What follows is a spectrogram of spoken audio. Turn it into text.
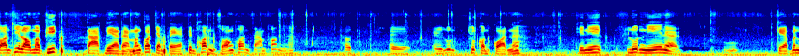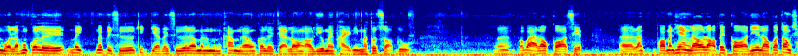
ตอนที่เรามาพลิกตากแดดอะ มันก็จะแตกเป็นท่อนสองท่อนสามท่อนนะเท่าไอ้ไอ้รุ่นชุดก่อนๆนะ ทีนี้รุ่นนี้เนี่ย แกบมันหมดแล้วผมก็เลยไม่ไม่ไปซื้อขี้เกียจไปซื้อแล้วมันมันค่ำแล้วก็เลยจะลองเอาริ้วไม้ไผ่นี่มาทดสอบดูเออเพราะว่าเราก่อเสร็จเออแล้วพอมันแห้งแล้วเราเอาไปก่อนี่เราก็ต้องฉ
